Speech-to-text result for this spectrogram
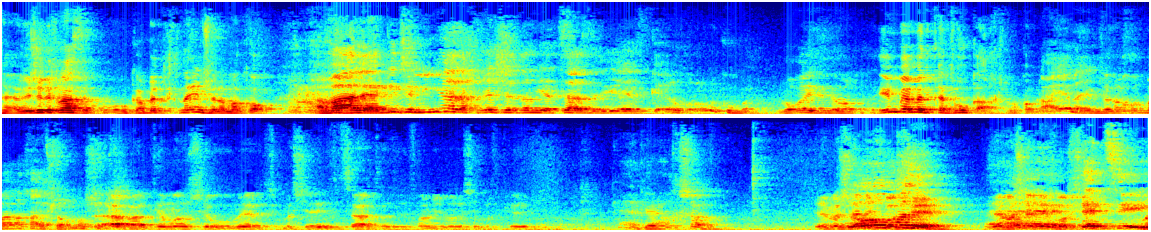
מי שנכנס לפה, הוא מקבל את התנאים של המקום. אבל להגיד שמיד אחרי שאדם יצא זה יהיה הפקר, זה לא מקובל. לא ראיתי דבר כזה. אם באמת כתבו כך, יש מקום לעיין, האם זה נכון בהלכה, אפשר לומר ש... אבל כמו שהוא אומר, שמשאירים קצת, אז לפעמים אנשים מפקירים. כן. כן, עכשיו. זה מה שאני לא חושב. מלא. זה מה שאני אה, חושב. חצי.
